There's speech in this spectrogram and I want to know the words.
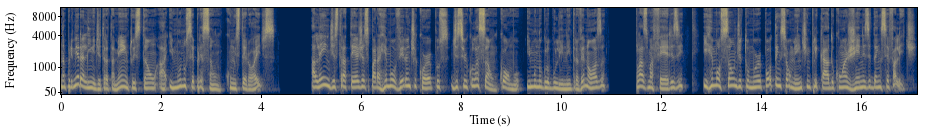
Na primeira linha de tratamento estão a imunossupressão com esteroides, além de estratégias para remover anticorpos de circulação, como imunoglobulina intravenosa, plasmaférese e remoção de tumor potencialmente implicado com a gênese da encefalite.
